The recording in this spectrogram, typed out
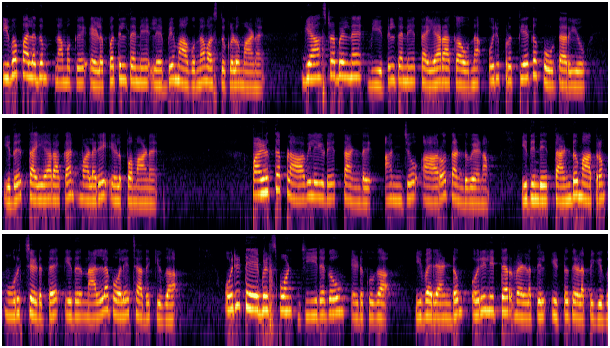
ഇവ പലതും നമുക്ക് എളുപ്പത്തിൽ തന്നെ ലഭ്യമാകുന്ന വസ്തുക്കളുമാണ്. ഗ്യാസ് ട്രബിളിന് വീട്ടിൽ തന്നെ തയ്യാറാക്കാവുന്ന ഒരു പ്രത്യേക കൂട്ടറിയൂ. ഇത് തയ്യാറാക്കാൻ വളരെ എളുപ്പമാണ്. പഴുത്ത പ്ലാവിലയുടെ തണ്ട് അഞ്ചോ ആറോ തണ്ട് വേണം. ഇതിന്റെ തണ്ട് മാത്രം മുറിച്ചെടുത്ത് ഇത് നല്ലപോലെ ചതയ്ക്കുക. ഒരു ടേബിൾ സ്പൂൺ ജീരകവും എടുക്കുക. ഇവ രണ്ടും ഒരു ലിറ്റർ വെള്ളത്തിൽ ഇട്ടു തിളപ്പിക്കുക.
